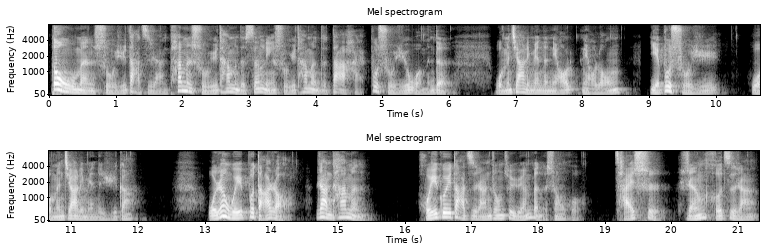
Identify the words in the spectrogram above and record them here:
动物们属于大自然，它们属于它们的森林，属于它们的大海，不属于我们的我们家里面的鸟鸟笼，也不属于我们家里面的鱼缸。我认为不打扰，让他们回归大自然中最原本的生活，才是人和自然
